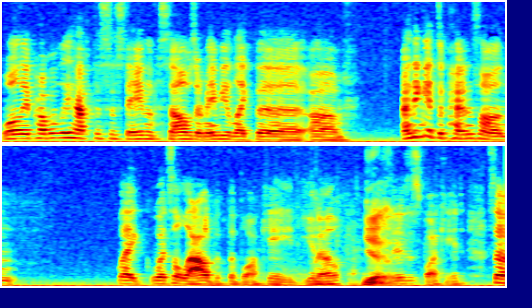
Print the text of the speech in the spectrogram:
Well, they probably have to sustain themselves, or maybe like the. Um, I think it depends on, like what's allowed with the blockade. You know, Yeah. there's this blockade, so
